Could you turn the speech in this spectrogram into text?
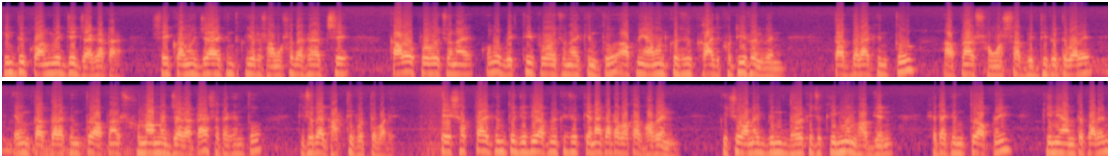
কিন্তু কর্মের যে জায়গাটা সেই কর্মের জায়গায় কিন্তু কিছু একটা সমস্যা দেখা যাচ্ছে। কারও প্ররোচনায়, কোনো ব্যক্তির প্ররোচনায় কিন্তু আপনি এমন কিছু কাজ ঘটিয়ে ফেলবেন, তার দ্বারা কিন্তু আপনার সমস্যা বৃদ্ধি পেতে পারে এবং তার দ্বারা কিন্তু আপনার সুনামের জায়গাটা সেটা কিন্তু কিছুটা ঘাটতি পড়তে পারে। এই সপ্তাহে কিন্তু যদি আপনি কিছু কেনাকাটা কথা ভাবেন, কিছু অনেক দিন ধরে কিছু কিনবেন ভাবছেন, সেটা কিন্তু আপনি কিনে আনতে পারেন।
